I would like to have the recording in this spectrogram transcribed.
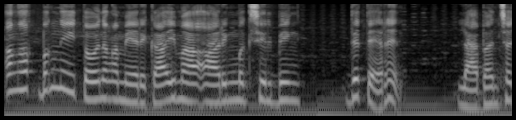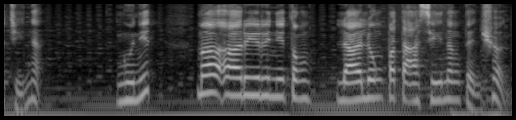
ang hakbang na ito ng Amerika ay maaaring magsilbing deterrent laban sa China. Ngunit maaari rin itong lalong pataasin ng tensyon.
